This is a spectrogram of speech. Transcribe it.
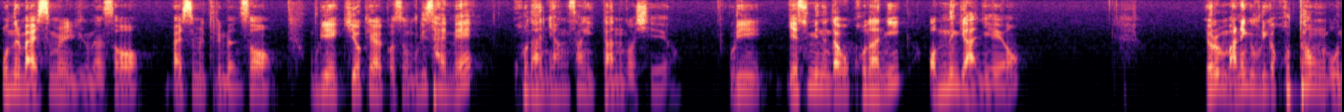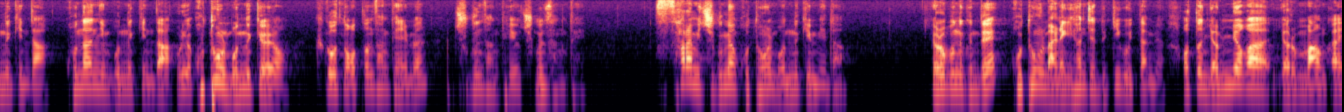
오늘 말씀을 읽으면서 말씀을 들으면서 우리의 기억해야 할 것은 우리 삶에 고난이 항상 있다는 것이에요. 우리 예수 믿는다고 고난이 없는 게 아니에요. 여러분 만약에 우리가 고통을 못 느낀다, 고난이 못 느낀다, 우리가 고통을 못 느껴요. 그것은 어떤 상태냐면 죽은 상태예요. 죽은 상태. 사람이 죽으면 고통을 못 느낍니다. 여러분은 근데 고통을 만약에 현재 느끼고 있다면 어떤 염려가 여러분 마음 가-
